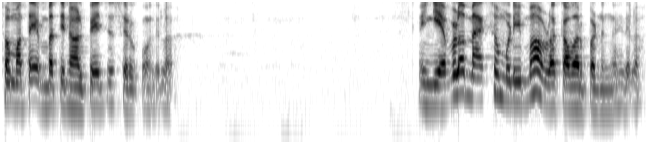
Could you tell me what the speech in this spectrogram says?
ஸோ மொத்தம் எண்பத்தி நாலு பேஜஸ் இருக்கும் இதில். நீங்கள் எவ்வளோ மேக்ஸிமம் முடியுமோ அவ்வளோ கவர் பண்ணுங்கள் இதில்.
